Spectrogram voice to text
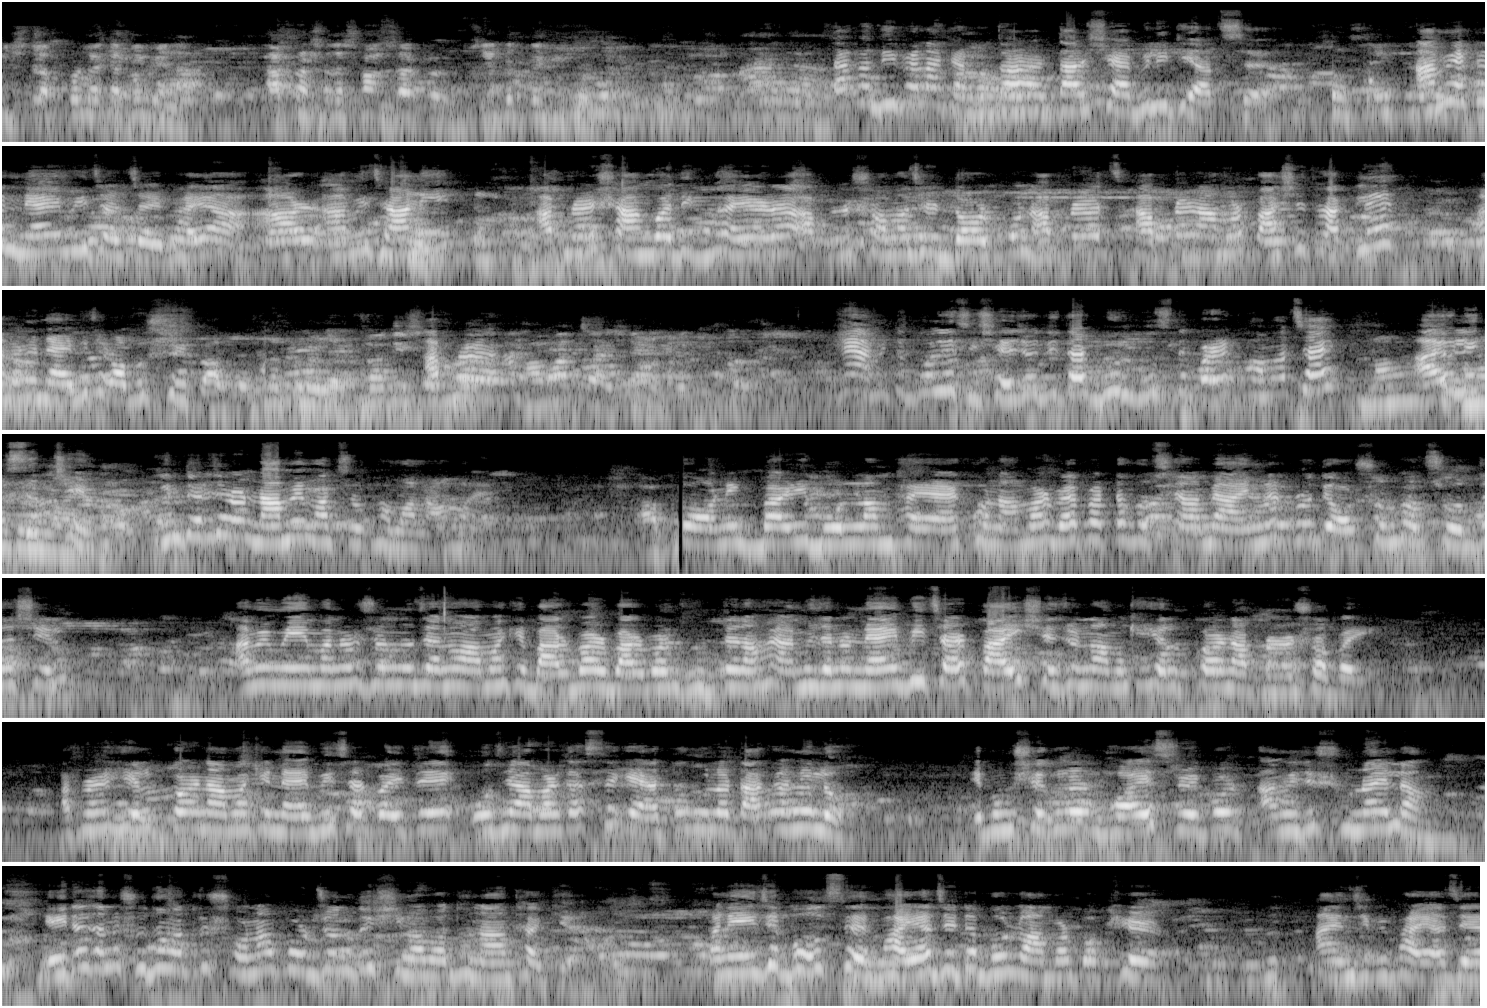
বিশ লক্ষ টাকা দিবে না। আপনার সাথে সংসার করবে সেক্ষেত্রে কি করবে? টাকা দিবে না কেন? তার তার সে অ্যাবিলিটি আছে। আমি একটা ন্যায় বিচার চাই ভাইয়া। আর আমি জানি আপনারা সাংবাদিক ভাইয়ারা আপনার সমাজের দর্পণ আপনারা আপনারা আমার পাশে থাকলে আমি একটা ন্যায় বিচার অবশ্যই পাবো। আপনারা- ক্ষমা? হ্যাঁ আমি তো বলেছি সে যদি তার ভুল বুঝতে পারে ক্ষমা চায় আই উইল অ্যাকসেপ্ট হিম কিন্তু এর যেন নামে মাত্র ক্ষমা না হয়। অনেকবারই বললাম ভাইয়া এখন আমার ব্যাপারটা হচ্ছে আমি আইনের প্রতি অসম্ভব শ্রদ্ধাশীল। আমি মেয়ে মানুষ জন্য যেন আমাকে বারবার বারবার ঘুরতে না হয়, আমি যেন ন্যায় বিচার পাই, সেজন্য আমাকে হেল্প করেন আপনারা সবাই। আপনারা হেল্প করেন আমাকে ন্যায় বিচার পাই যে ও যে আমার কাছ থেকে এতগুলো টাকা নিল এবং সেগুলোর ভয়েস রেকর্ড আমি যে শুনাইলাম, এইটা যেন শুধুমাত্র শোনা পর্যন্তই সীমাবদ্ধ না থাকে। মানে এই যে বলছে, ভাইয়া যেটা বলল, আমার পক্ষে আইনজীবী ভাইয়া যে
